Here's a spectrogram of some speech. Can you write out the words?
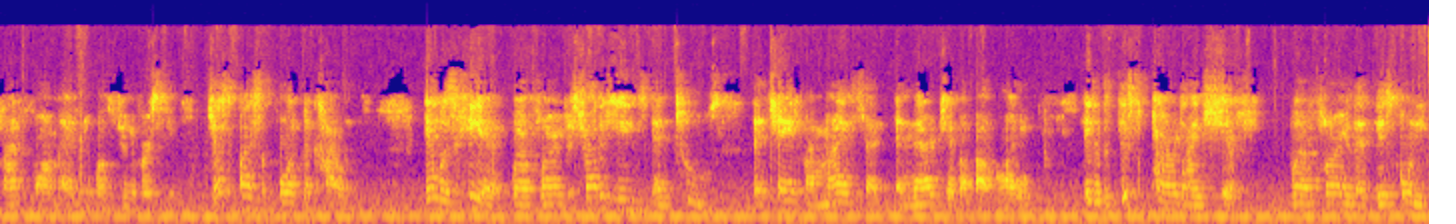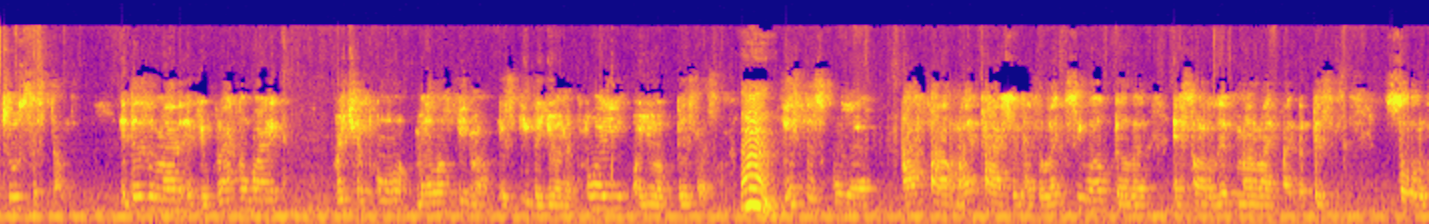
platform at New Wealth University just by supporting the college. It was here where I've learned the strategies and tools that changed my mindset and narrative about money. It is this paradigm shift where I've learned that there's only two systems. It doesn't matter if you're black or white, rich or poor, male or female. It's either you're an employee or you're a business. Mm. This is where I found my passion as a legacy wealth builder and started living my life like a business. So to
